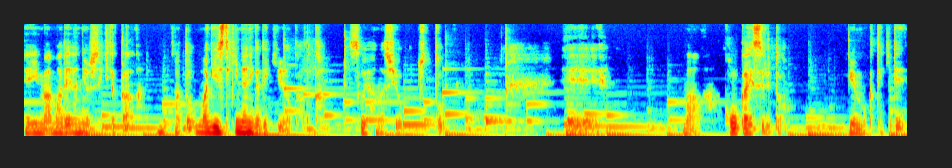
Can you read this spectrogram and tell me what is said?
今まで何をしてきたか、あと、まあ、技術的に何ができるのかとか、そういう話をちょっと、えー、まあ、公開するという目的で、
